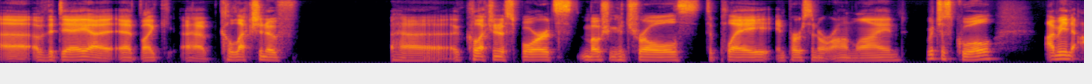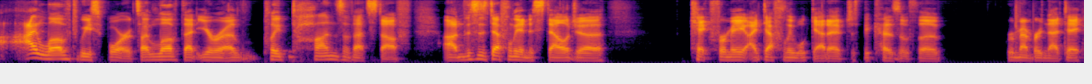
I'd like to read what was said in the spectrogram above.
uh, of the day? Uh, uh, like a collection of uh, a collection of sports, motion controls to play in person or online, which is cool. I mean, I loved Wii Sports. I loved that era. I played tons of that stuff. Um, this is definitely a nostalgia kick for me. I definitely will get it just because of the remembering that day.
